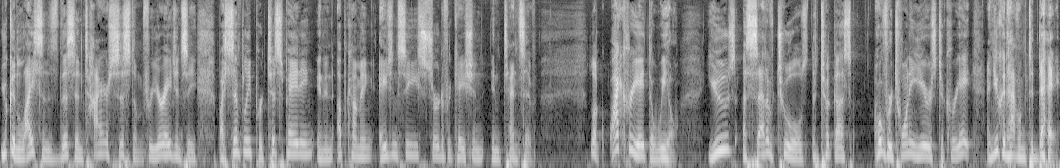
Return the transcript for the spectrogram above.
you can license this entire system for your agency by simply participating in an upcoming agency certification intensive. Look, why create the wheel? Use a set of tools that took us over 20 years to create, and you can have them today.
